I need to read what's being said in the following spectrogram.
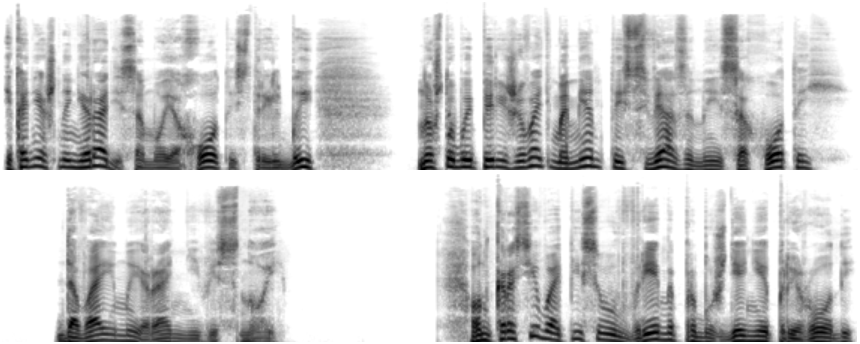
И, конечно, не ради самой охоты, стрельбы, но чтобы переживать моменты, связанные с охотой, даваемой ранней весной. Он красиво описывал время пробуждения природы,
